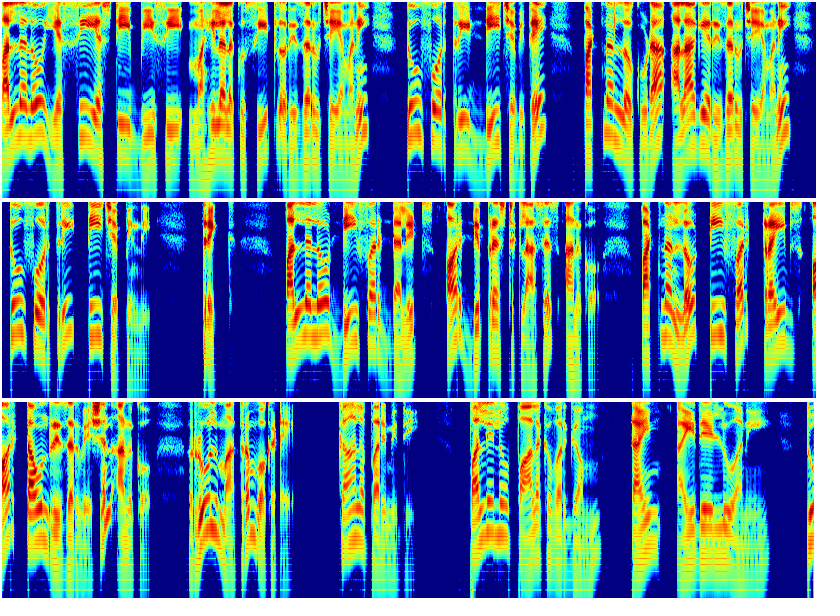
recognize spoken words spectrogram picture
పల్లెలో ఎస్సీ ఎస్టీ బీసీ మహిళలకు సీట్లు రిజర్వ్ చేయమని టూ ఫోర్ త్రీ డి చెబితే పట్నంలో కూడా అలాగే రిజర్వ్ చేయమని టూ ఫోర్ త్రీ టీ చెప్పింది. ట్రిక్. పల్లెలో D for Dalits or depressed classes అనుకో. పట్నంలో T for tribes or town reservation అనుకో. రూల్ మాత్రం ఒకటే. కాలపరిమితి. పల్లెలో పాలకవర్గం టైం ఐదేళ్ళు అని టూ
